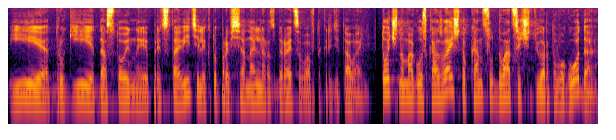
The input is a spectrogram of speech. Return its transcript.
и другие достойные представители, кто профессионально разбирается в автокредитовании. Точно могу сказать, что к концу 2024 года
